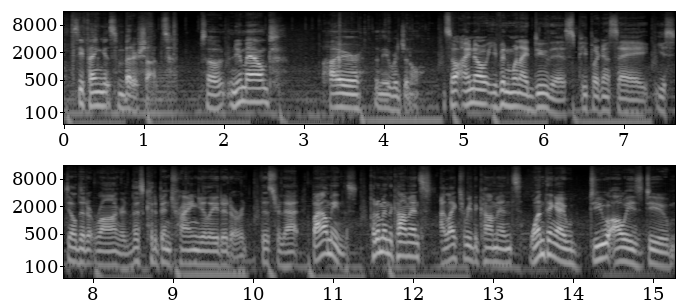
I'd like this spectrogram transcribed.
Let's see if I can get some better shots. So new mount, higher than the original. So I know even when I do this, people are gonna say, you still did it wrong, or this could have been triangulated, or this or that. By all means, put them in the comments. I like to read the comments. One thing I do always do,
